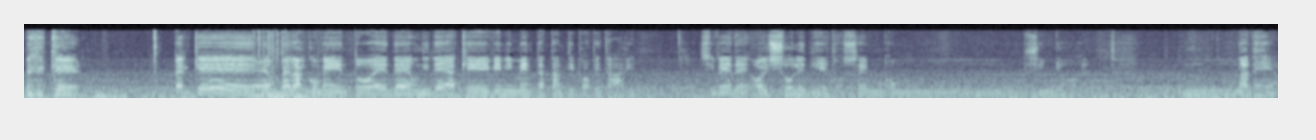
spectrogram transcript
Perché perché è un bel argomento ed è un'idea che viene in mente a tanti proprietari. Si vede, ho il sole dietro, sembra un signore, una dea,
